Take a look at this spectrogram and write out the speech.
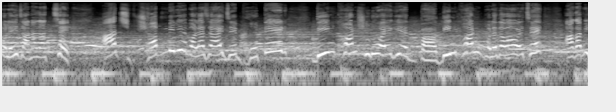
বলেই জানা যাচ্ছে। আজ সব মিলিয়ে বলা যায় যে ভোটের দিনক্ষণ শুরু হয়ে গিয়ে দিনক্ষণ বলে দেওয়া হয়েছে, আগামী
